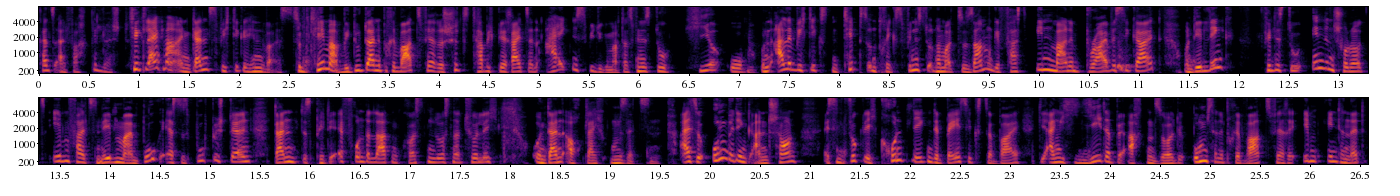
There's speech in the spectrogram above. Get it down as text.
ganz einfach gelöscht. Hier gleich mal ein ganz wichtiger Hinweis. Zum Thema, wie du deine Privatsphäre schützt, habe ich bereits ein eigenes Video gemacht. Das findest du hier oben. Und alle wichtigsten Tipps und Tricks findest du nochmal zusammengefasst in meinem Privacy Guide. Und den Link findest du in den Shownotes ebenfalls neben meinem Buch. Erst das Buch bestellen, dann das PDF runterladen, kostenlos natürlich, und dann auch gleich umsetzen. Also unbedingt anschauen. Es sind wirklich grundlegende Basics dabei, die eigentlich jeder beachten sollte, um seine Privatsphäre im Internet,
